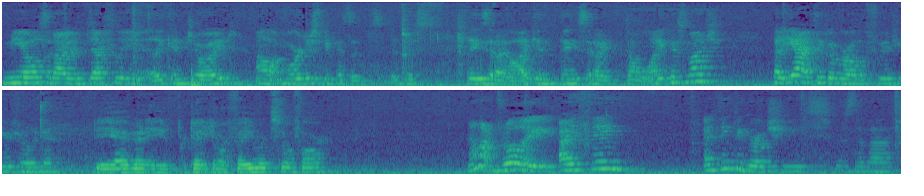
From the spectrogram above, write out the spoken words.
meals that I've definitely like enjoyed a lot more just because it's, it's just things that I like and things that I don't like as much. But yeah, I think overall the food here is really good. Do you have any particular favorites so far? Not really. I think I think the grilled cheese was the best.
